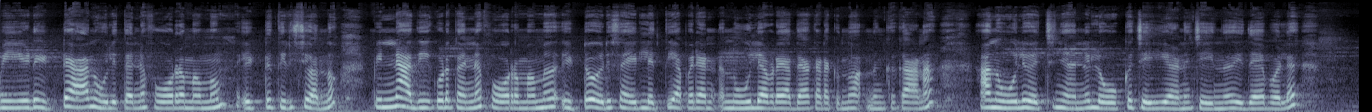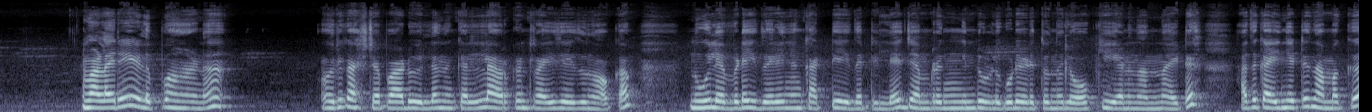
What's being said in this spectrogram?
ബീഡ് ഇട്ട് ആ നൂലിൽ തന്നെ ഫോർ എം എമ്മും ഇട്ട് തിരിച്ച് വന്നു. പിന്നെ അതിൽ കൂടെ തന്നെ ഫോർ എം എം ഇട്ട് ഒരു സൈഡിലെത്തി അപ്പോൾ രണ്ട് നൂൽ അവിടെ അതാ കിടക്കുന്നു. നിങ്ങൾക്ക് കാണാം. ആ നൂൽ വെച്ച് ഞാൻ ലോക്ക് ചെയ്യുകയാണ് ചെയ്യുന്നത് ഇതേപോലെ. വളരെ എളുപ്പമാണ്. ഒരു കഷ്ടപ്പാടും ഇല്ല. നിങ്ങൾക്ക് എല്ലാവർക്കും ട്രൈ ചെയ്ത് നോക്കാം. നൂൽ എവിടെ? ഇതുവരെ ഞാൻ കട്ട് ചെയ്തിട്ടില്ല? ജംറിങ്ങിന്റെ ഉള്ളിൽ കൂടി എടുത്തൊന്ന് ലോക്ക് ചെയ്യണം നന്നായിട്ട്. അത് കഴിഞ്ഞിട്ട് നമുക്ക്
